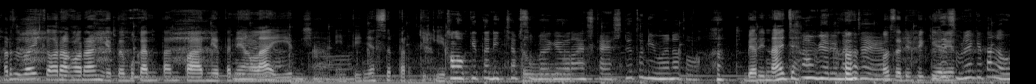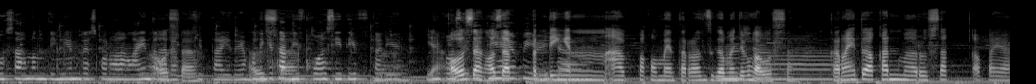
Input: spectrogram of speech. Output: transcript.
harus baik ke orang-orang gitu bukan tanpa niatan yang Iya, lain. Masya nah, intinya seperti itu. Kalau kita dicap sebagai orang SKSD tuh gimana tuh? Biarin aja. Ah, biarin aja ya. Nggak usah jadi dipikirin sebenarnya kita nggak usah mentingin respon orang lain terhadap usah. kita gitu yang Nggak penting kita be positif tadi ya. Ya nggak usah nggak usah happy, pentingin apa komentar orang segala macam nggak usah. Karena itu akan merusak apa ya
